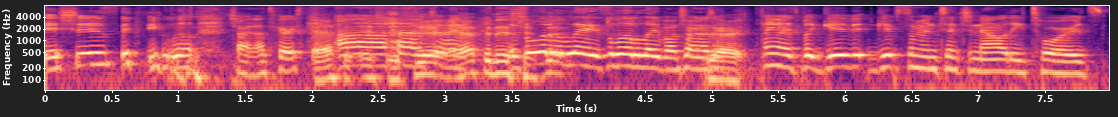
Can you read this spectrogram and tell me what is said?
issues, if you will. Try not to curse. F Uh, issues, yeah, trying- F It's issues, a little late. It's a little late, but I'm trying not to. Right. Anyways, but give it, give some intentionality towards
